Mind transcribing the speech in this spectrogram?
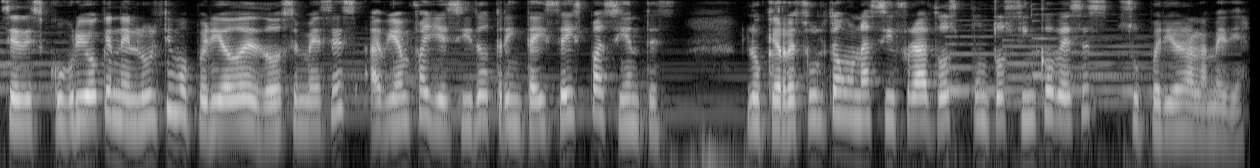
Se descubrió que en el último periodo de 12 meses habían fallecido 36 pacientes, lo que resulta una cifra 2.5 veces superior a la media.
